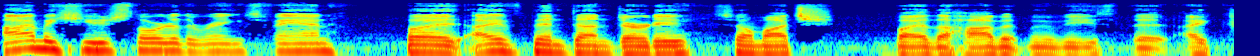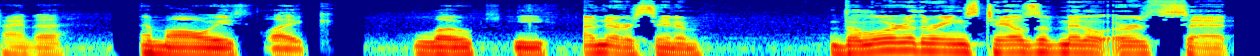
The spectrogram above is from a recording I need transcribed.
I'm a huge Lord of the Rings fan, but I've been done dirty so much by the Hobbit movies that I kind of am always like low key. I've never seen them. The Lord of the Rings Tales of Middle Earth set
